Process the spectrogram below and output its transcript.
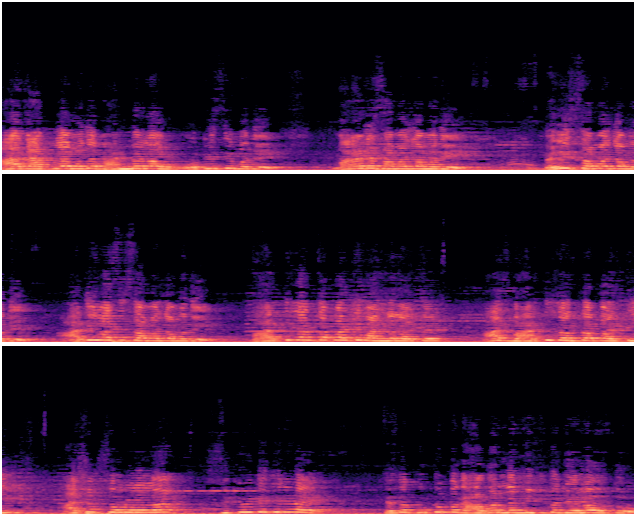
आज आपल्यामध्ये भांडण लावून ओबीसी मध्ये मराठा समाजामध्ये दलित समाजामध्ये आदिवासी समाजामध्ये भारतीय जनता पार्टी भांडण लावते. आज भारतीय जनता पार्टी अशोक सोनवणेला सिक्युरिटी दिली नाही. त्याचं कुटुंब घाबरलं. मी तिथं गेलो होतो.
